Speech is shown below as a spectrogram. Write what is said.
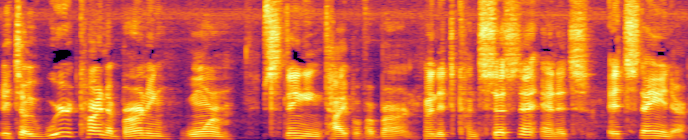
It's a weird kind of burning warm stinging type of a burn. And it's consistent and it's it's staying there.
